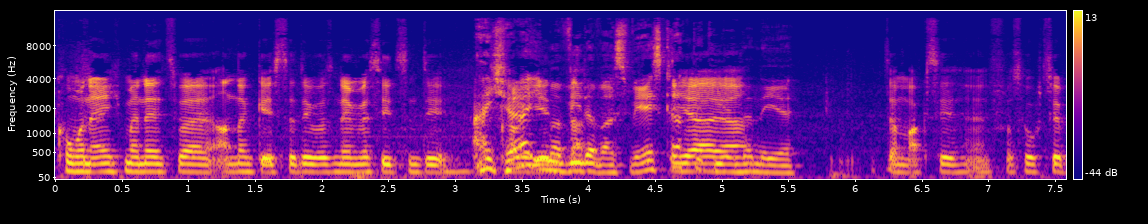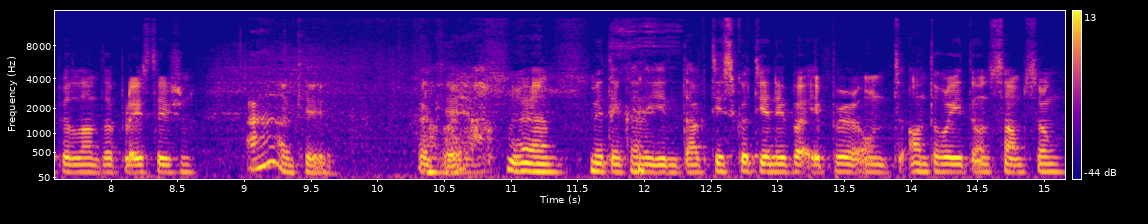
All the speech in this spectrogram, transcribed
kommen eigentlich meine zwei anderen Gäste, die was neben mir sitzen. Die ah, ich höre immer Tag. wieder was. Wer ist gerade ja, ja. in der Nähe? Der Maxi äh, versucht sich ein bisschen an der Playstation. Ah, okay. Okay. Aber ja, äh, mit dem kann ich jeden Tag diskutieren über Apple und Android und Samsung.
